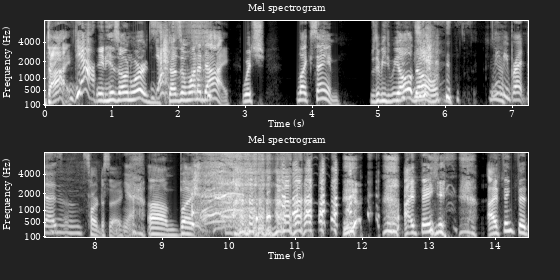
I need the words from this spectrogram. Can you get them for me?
die." Yeah, In his own words, Yes. doesn't want to die, which like same. I mean, we all don't. Yes. Maybe Brett does. Yeah, it's hard to say. Yeah. Um, but I think, I think that,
